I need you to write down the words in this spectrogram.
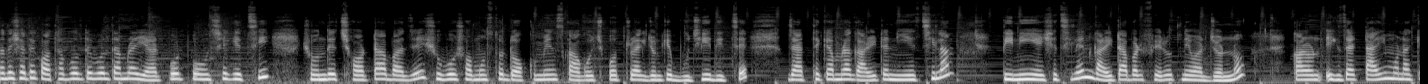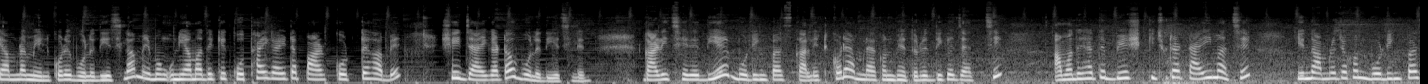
আপনাদের সাথে কথা বলতে বলতে আমরা এয়ারপোর্ট পৌঁছে গেছি। সন্ধ্যে ছটা বাজে, শুভ সমস্ত ডকুমেন্টস কাগজপত্র একজনকে বুঝিয়ে দিচ্ছে, যার থেকে আমরা গাড়িটা নিয়েছিলাম। তিনি এসেছিলেন গাড়িটা আবার ফেরত নেওয়ার জন্য। কারণ এক্স্যাক্ট টাইম ওনাকে আমরা মেল করে বলে দিয়েছিলাম এবং উনি আমাদেরকে কোথায় গাড়িটা পার্ক করতে হবে, সেই জায়গাটাও বলে দিয়েছিলেন। গাড়ি ছেড়ে দিয়ে বোর্ডিং পাস কালেক্ট করে আমরা এখন ভেতরের দিকে যাচ্ছি। আমাদের হাতে বেশ কিছুটা টাইম আছে। কিন্তু আমরা যখন বোর্ডিং পাস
